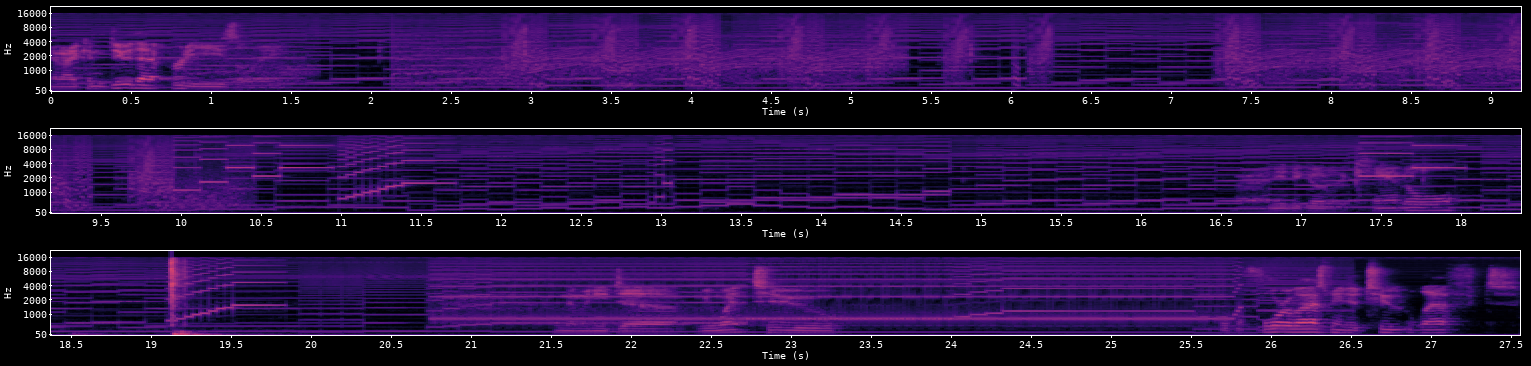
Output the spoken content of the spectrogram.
and I can do that pretty easily. Before need to toot left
